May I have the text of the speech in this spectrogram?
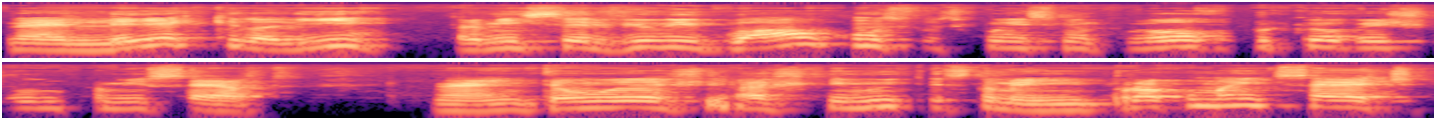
né, ler aquilo ali, para mim serviu igual como se fosse conhecimento novo, porque eu vejo que no caminho certo. Né? Então, eu acho, acho que tem muito isso também. E próprio mindset.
